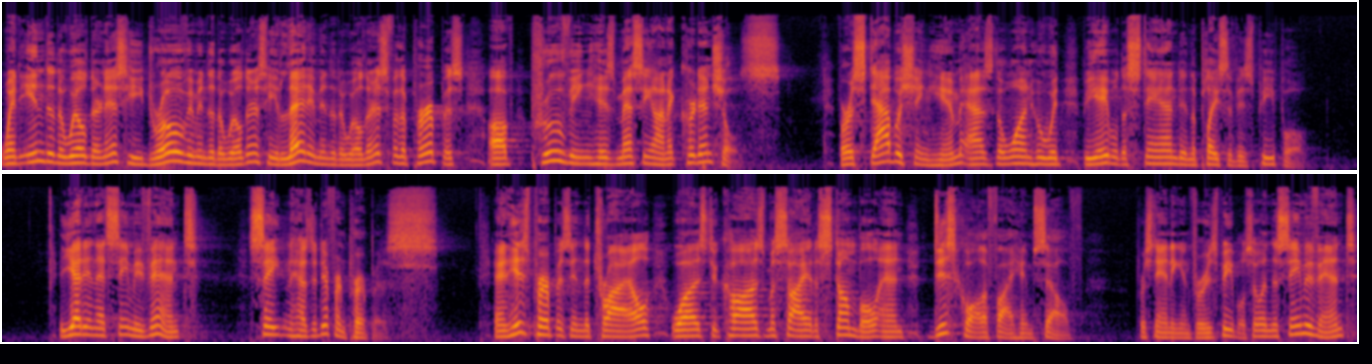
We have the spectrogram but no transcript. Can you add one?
went into the wilderness, he drove him into the wilderness, he led him into the wilderness for the purpose of proving his messianic credentials, for establishing him as the one who would be able to stand in the place of his people. Yet in that same event, Satan has a different purpose. And his purpose in the trial was to cause Messiah to stumble and disqualify himself for standing in for his people. So, in the same event,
